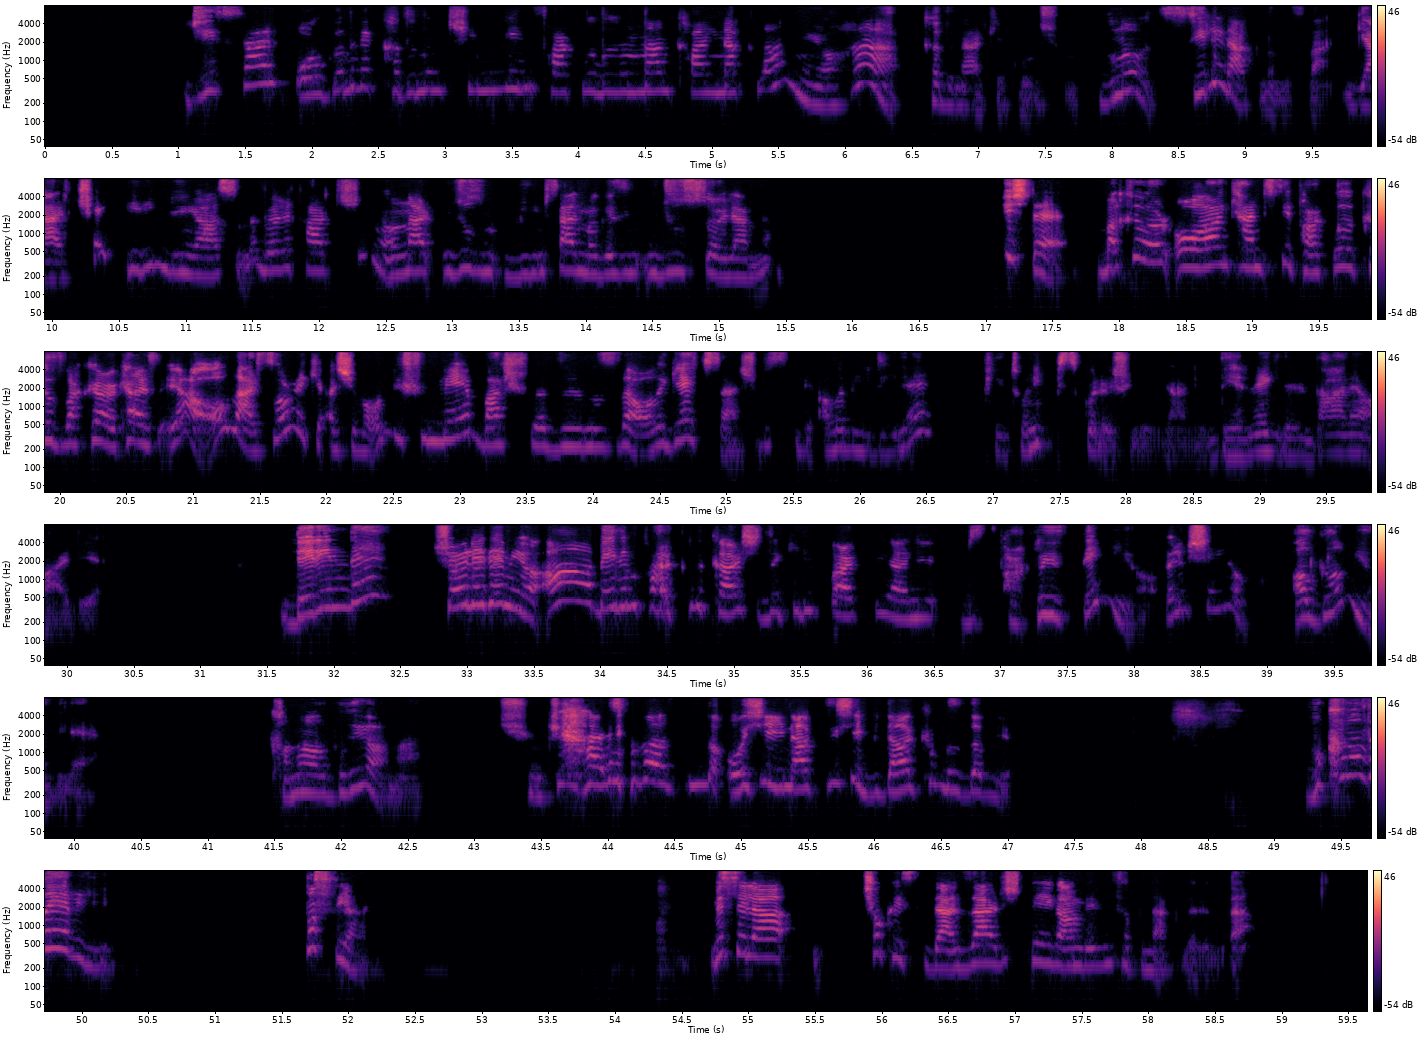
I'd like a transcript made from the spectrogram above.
cinsel organı ve kadının kimliğin farklılığından kaynaklanmıyor. Ha kadın erkek oluşumu. Bunu silin aklınızdan. Gerçek bilim dünyasında böyle tartışılmıyor. Onlar ucuz bilimsel magazin ucuz söylemler. İşte bakıyor oğlan kendisi farklı, kız bakıyor kendisi. Ya onlar sonraki aşama o düşünmeye başladığınızda ona geç sen bir alabildiğine platonik psikoloji yani derine gidelim daha ne var diye. Derinde şöyle demiyor. Aa benim farklı karşıdakinin farklı yani biz farklıyız demiyor. Öyle bir şey yok. Algılamıyor bile. Kanı algılıyor ama. Çünkü her defasında o şeyin aklı şey bir daha kımıldamıyor. Bu kımıldayabiliyor. Nasıl yani? Mesela çok eskiden Zerdüşt peygamberin tapınaklarında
